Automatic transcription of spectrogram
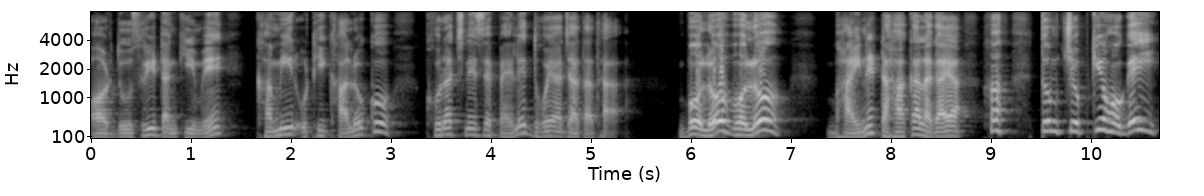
और दूसरी टंकी में खमीर उठी खालों को खुरचने से पहले धोया जाता था। बोलो बोलो। भाई ने ठहाका लगाया हाँ, तुम चुप क्यों हो गई?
